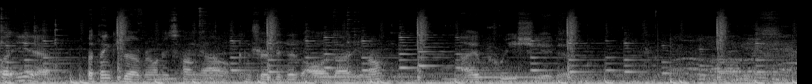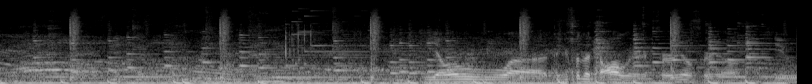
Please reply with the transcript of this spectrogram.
But yeah. But thank you to everyone who's hung out, contributed all of that, you know? I appreciate it. Yo, uh, thank you for the dollar. For real, for real. Thank you.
